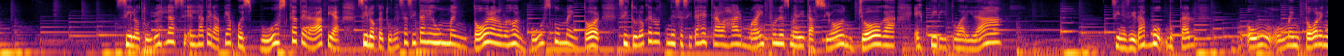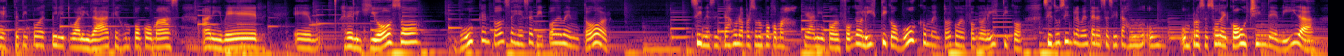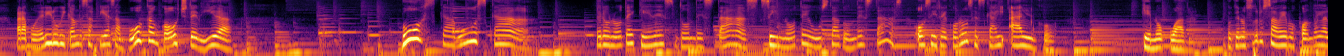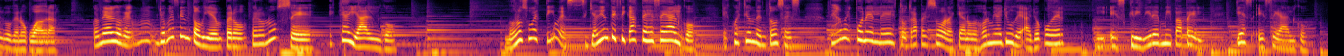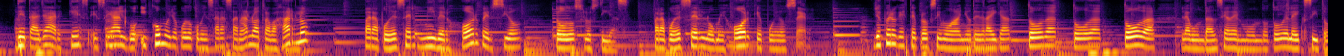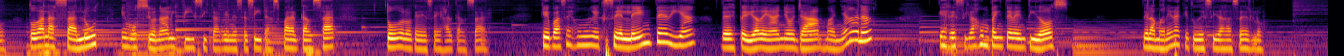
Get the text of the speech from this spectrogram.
Si lo tuyo es la, la, terapia, pues busca terapia. Si lo que tú necesitas es un mentor, a lo mejor busca un mentor. Si tú lo que necesitas es trabajar mindfulness, meditación, yoga, espiritualidad, si necesitas buscar un, mentor en este tipo de espiritualidad que es un poco más a nivel em, religioso, busca entonces ese tipo de mentor. Si necesitas una persona un poco más que con enfoque holístico, busca un mentor con enfoque holístico. Si tú simplemente necesitas un, un proceso de coaching de vida para poder ir ubicando esas piezas, busca un coach de vida. Busca, busca. Pero no te quedes donde estás si no te gusta donde estás o si reconoces que hay algo que no cuadra. Porque nosotros sabemos cuando hay algo que no cuadra. Cuando hay algo que mm, yo me siento bien, pero, pero no sé, es que hay algo. No lo subestimes. Si ya identificaste ese algo, es cuestión de entonces, déjame exponerle esto a otra persona que a lo mejor me ayude a yo poder escribir en mi papel qué es ese algo, detallar qué es ese algo y cómo yo puedo comenzar a sanarlo, a trabajarlo para poder ser mi mejor versión todos los días, para poder ser lo mejor que puedo ser. Yo espero que este próximo año te traiga toda, toda, toda la abundancia del mundo, todo el éxito, toda la salud emocional y física que necesitas para alcanzar todo lo que desees alcanzar. Que pases un excelente día de despedida de año ya mañana. Que recibas un 2022 de la manera que tú decidas hacerlo.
